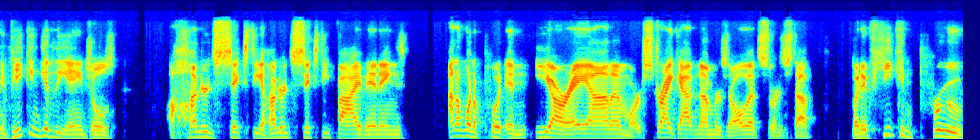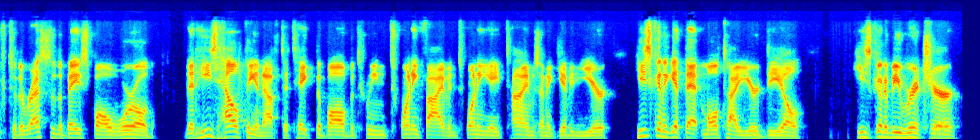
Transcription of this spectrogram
If he can give the Angels 160, 165 innings, I don't want to put an ERA on him or strikeout numbers and all that sort of stuff. But if he can prove to the rest of the baseball world that he's healthy enough to take the ball between 25 and 28 times in a given year, he's going to get that multi year deal. He's going to be richer.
